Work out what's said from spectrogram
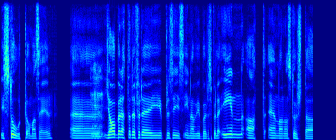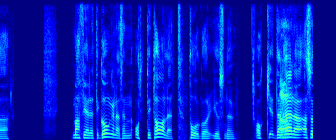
i stort om man säger. Eh, mm. Jag berättade för dig precis innan vi började spela in att en av de största maffiarättegångarna sedan 80-talet pågår just nu. Och, den här, alltså,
